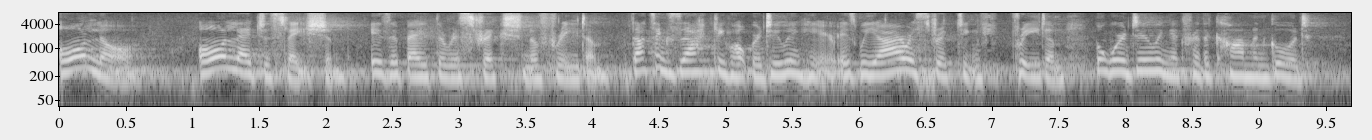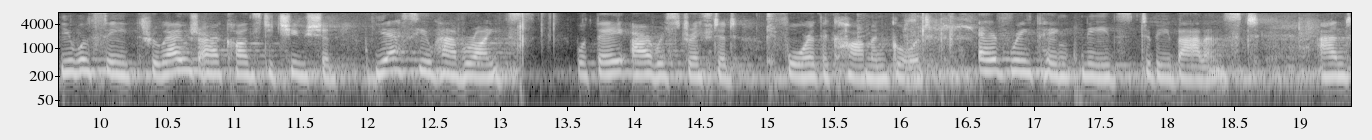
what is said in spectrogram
all law all legislation is about the restriction of freedom. That's exactly what we're doing here is we are restricting freedom, but we're doing it for the common good. You will see throughout our constitution, yes, you have rights, but they are restricted for the common good. Everything needs to be balanced. And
